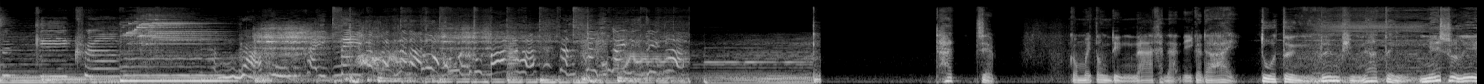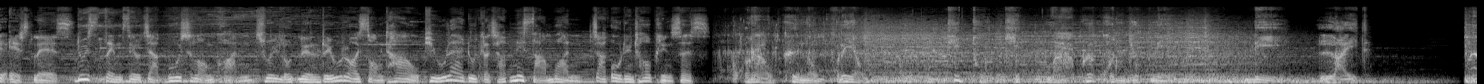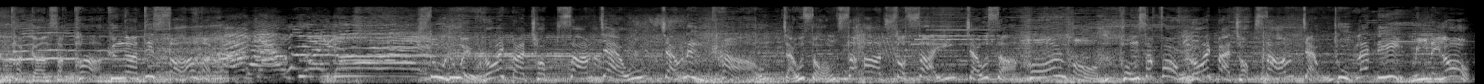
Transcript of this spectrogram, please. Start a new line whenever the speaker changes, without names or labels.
สักกี่ครั้ง
อย่าภูมิใจดีกับฉันขนาดนี้ขอบคุณคุณมากนะคะ ฉันเสียใจจริงๆค่ะ
ถ้าเจ็บก็ไม่ต้องดึงหน้าขนาดนี้ก็ได้ ตัวตึงเรื่องผิวหน้าตึง Naturally Ageless ด้วยสเต็มเซลล์จากบัวฉลองขวัญ ช่วยลดเลือนริ้วรอย 2 เท่า ผิวแลดูกระชับใน 3 วัน จาก Oriental Princess
เราคือนมเปรี้ยว ที่ถูกคิดมาเพื่อคนยุคนี้ ดีไลท์
ถ้า การซักผ้าคืองานที่สาหัสสู้ด้วยร้อยแปดช็อปสามแจ๋ว แจ๋วหนึ่งขาว แจ๋วสองสะอาดสดใส แจ๋วสามหอมหอมผงซักฟอกร้อยแปดช็อปสามแจ๋วถูกและดี มีในโลก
